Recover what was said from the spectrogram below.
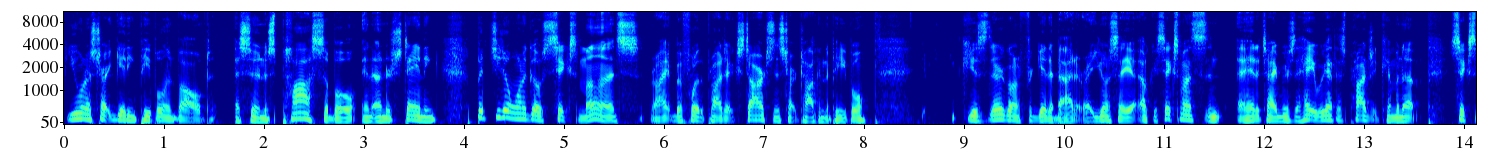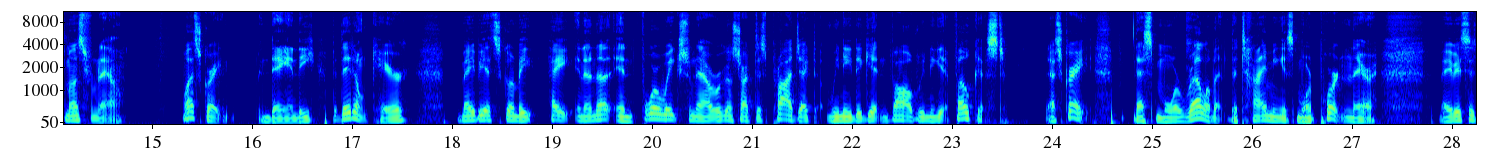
you want to start getting people involved as soon as possible and understanding. But you don't want to go six months, right, before the project starts and start talking to people because they're going to forget about it, right? You're going to say, okay, six months ahead of time, you're going to say, hey, we got this project coming up six months from now. Well, that's great dandy, but they don't care. Maybe it's going to be, hey, in another in four weeks from now, we're going to start this project. We need to get involved. We need to get focused. That's great. That's more relevant. The timing is more important there. Maybe it's a,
